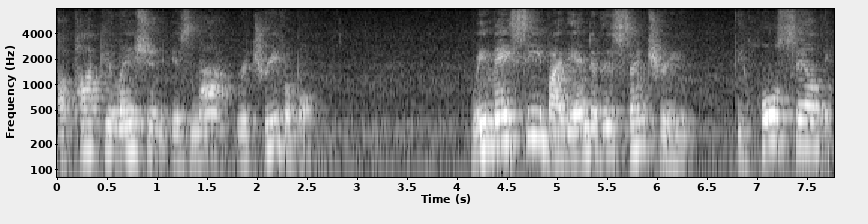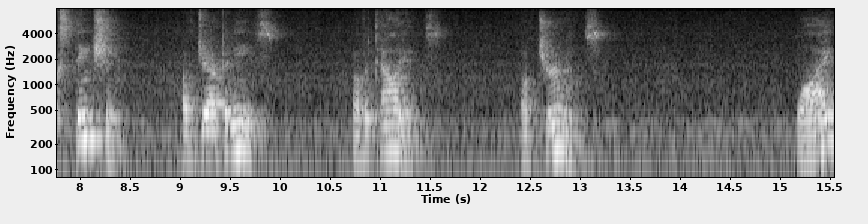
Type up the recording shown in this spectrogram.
a population is not retrievable. We may see by the end of this century the wholesale extinction of Japanese, of Italians, of Germans. Why?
